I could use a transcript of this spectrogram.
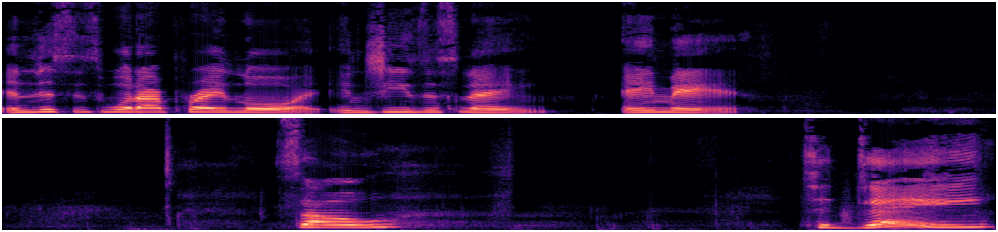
And this is what I pray, Lord, in Jesus' name. Amen. So today,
